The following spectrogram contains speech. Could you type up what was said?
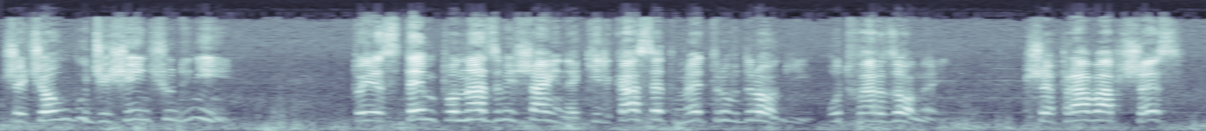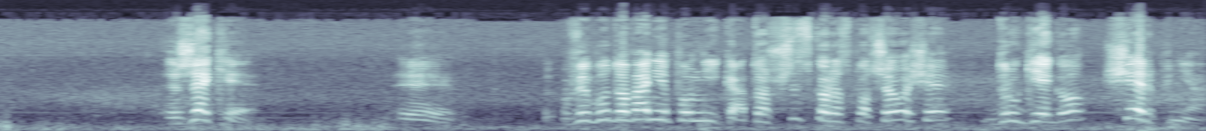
w przeciągu 10 dni. To jest tempo nadzwyczajne, kilkaset metrów drogi utwardzonej, przeprawa przez rzekę, y, wybudowanie pomnika. To wszystko rozpoczęło się 2 sierpnia.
